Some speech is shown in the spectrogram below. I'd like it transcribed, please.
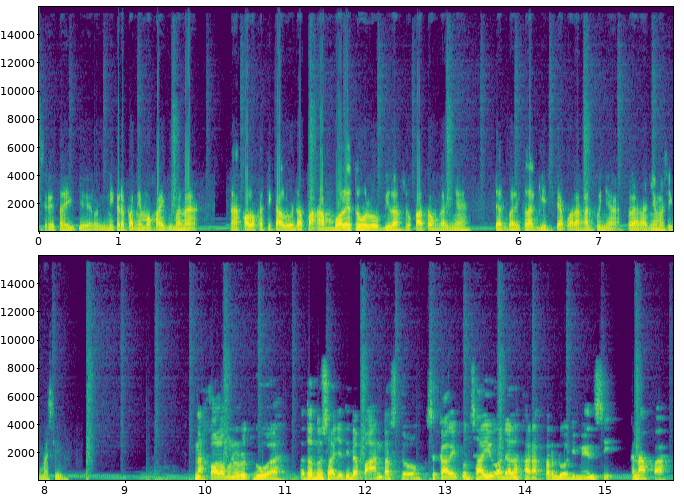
cerita Higero ini ke depannya mau kayak gimana. Nah kalau ketika lu udah paham boleh tuh lu bilang suka atau enggaknya. Dan balik lagi setiap orang kan punya seleranya masing-masing. Nah, kalau menurut gua, tentu saja tidak pantas dong, sekalipun Sayu adalah karakter dua dimensi. Kenapa?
